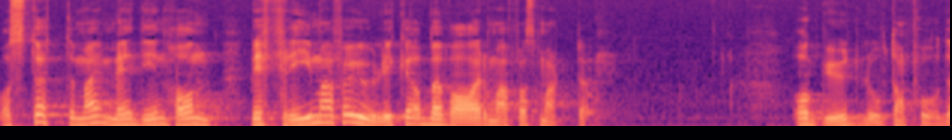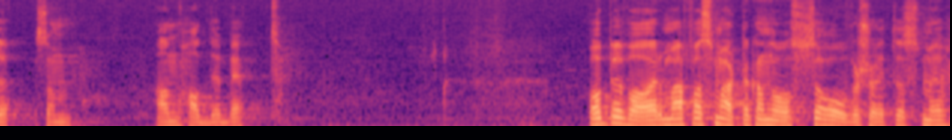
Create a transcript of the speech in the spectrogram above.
og støtte meg med din hånd, Befri meg fra ulykke og bevare meg fra smerte. Og Gud lot ham få det som han hadde bedt. Å bevare meg for smerte kan også oversettes med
